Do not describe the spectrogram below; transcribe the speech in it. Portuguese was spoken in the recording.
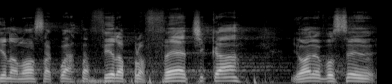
aqui na nossa quarta-feira profética. E olha, você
